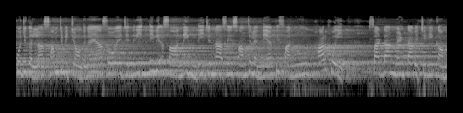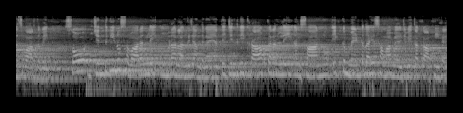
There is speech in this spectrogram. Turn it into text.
ਕੁਝ ਗੱਲਾਂ ਸਮਝ ਵਿੱਚ ਆਉਂਦੀਆਂ ਆ। ਸੋ ਇਹ ਜ਼ਿੰਦਗੀ ਇੰਨੀ ਵੀ ਆਸਾਨ ਨਹੀਂ ਹੁੰਦੀ ਜਿੰਨਾ ਅਸੀਂ ਸਮਝ ਲੈਂਦੇ ਆ ਕਿ ਸਾਨੂੰ ਹਰ ਕੋਈ ਸਾਡਾ ਮਿੰਟਾਂ ਵਿੱਚ ਹੀ ਕੰਮ ਸਵਾਰ ਦੇਵੇ। ਸੋ ਜ਼ਿੰਦਗੀ ਨੂੰ ਸਵਾਰਨ ਲਈ ਉਮਰਾਂ ਲੰਘ ਜਾਂਦੀਆਂ ਆ ਤੇ ਜ਼ਿੰਦਗੀ ਖਰਾਬ ਕਰਨ ਲਈ ਇਨਸਾਨ ਨੂੰ ਇੱਕ ਮਿੰਟ ਦਾ ਹੀ ਸਮਾਂ ਮਿਲ ਜਾਵੇ ਤਾਂ ਕਾਫੀ ਹੈ।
